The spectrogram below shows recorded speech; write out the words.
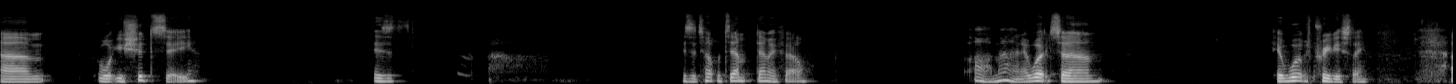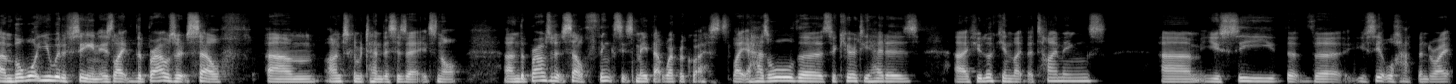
Um, what you should see is is a total dem demo fail. Oh man, it worked. Um, it worked previously, um, but what you would have seen is like the browser itself um, I'm just going to pretend this is it. It's not. Um, the browser itself thinks it's made that web request. Like it has all the security headers. Uh, if you look in like the timings, um, you see that the you see it all happened right,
